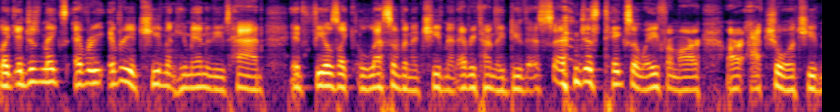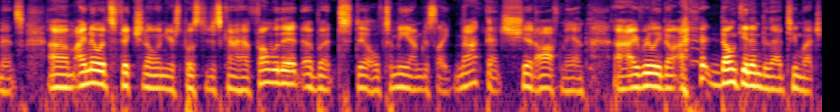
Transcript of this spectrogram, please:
Like it just makes every every achievement humanity's had, it feels like less of an achievement every time they do this, and just takes away from our our actual achievements. Um, I know it's fictional and you're supposed to just kind of have fun with it, uh, but still, to me, I'm just like knock that shit off, man. Uh, I really don't I don't get into that too much.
